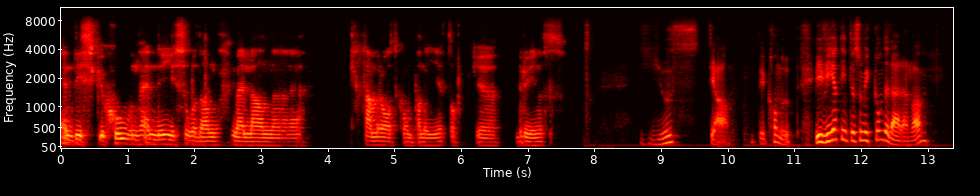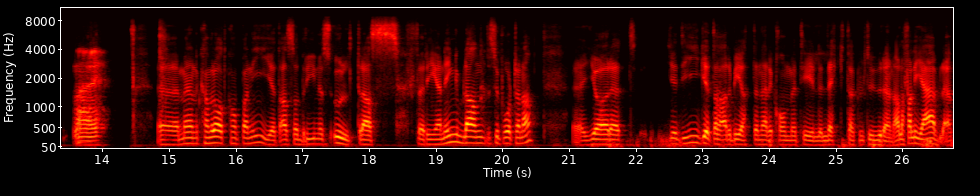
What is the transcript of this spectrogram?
en diskussion, en ny sådan mellan eh, Kamratkompaniet och eh, Brynäs. Just ja, det kom upp. Vi vet inte så mycket om det där än va? Nej, men Kamratkompaniet, alltså Brynäs Ultras förening bland supporterna, eh, gör ett gediget arbete när det kommer till läktarkulturen, i alla fall i Gävle.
